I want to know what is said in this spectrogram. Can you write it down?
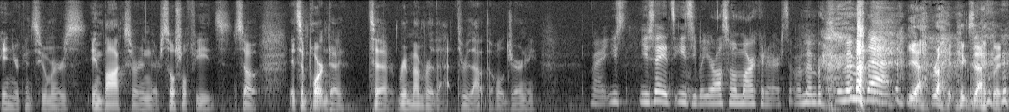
in your consumers' inbox or in their social feeds. So it's important to to remember that throughout the whole journey. Right. You you say it's easy, but you're also a marketer, so remember remember that. yeah. Right. Exactly.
